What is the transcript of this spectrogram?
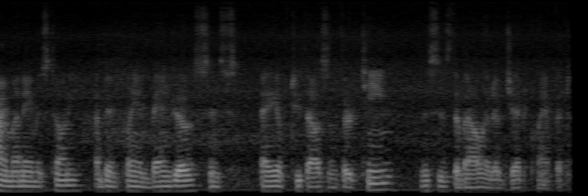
Hi, my name is Tony. I've been playing banjo since May of 2013. This is the Ballad of Jed Clampett.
